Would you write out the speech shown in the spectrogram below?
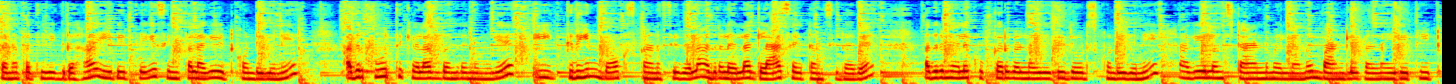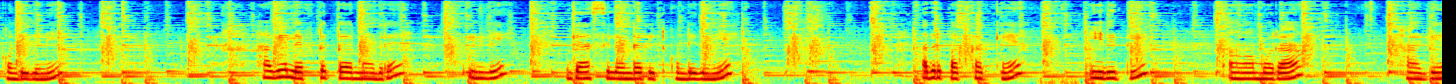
ಗಣಪತಿ ವಿಗ್ರಹ ಈ ರೀತಿಯಾಗಿ ಸಿಂಪಲ್ಲಾಗಿ ಇಟ್ಕೊಂಡಿದ್ದೀನಿ. ಅದ್ರ ಪೂರ್ತಿ ಕೆಳಗೆ ಬಂದರೆ ನಿಮಗೆ ಈ ಗ್ರೀನ್ ಬಾಕ್ಸ್ ಕಾಣಿಸ್ತಿದೆಯಲ್ಲ, ಅದರಲ್ಲೆಲ್ಲ ಗ್ಲಾಸ್ ಐಟಮ್ಸ್ ಇದ್ದಾವೆ ಅದ್ರ ಮೇಲೆ ಕುಕ್ಕರ್ಗಳನ್ನ ಈ ರೀತಿ ಜೋಡಿಸ್ಕೊಂಡಿದ್ದೀನಿ. ಹಾಗೆ ಇಲ್ಲೊಂದು ಸ್ಟ್ಯಾಂಡ್ ಮೇಲೆ ನಾನು ಬಾಂಡ್ಲಿಗಳನ್ನ ಈ ರೀತಿ ಇಟ್ಕೊಂಡಿದ್ದೀನಿ. ಹಾಗೆ ಲೆಫ್ಟ್ ಟರ್ನ್ ಆದರೆ ಇಲ್ಲಿ ಗ್ಯಾಸ್ ಸಿಲಿಂಡರ್ ಇಟ್ಕೊಂಡಿದ್ದೀನಿ. ಅದ್ರ ಪಕ್ಕಕ್ಕೆ ಈ ರೀತಿ ಮೊರ ಹಾಗೆ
